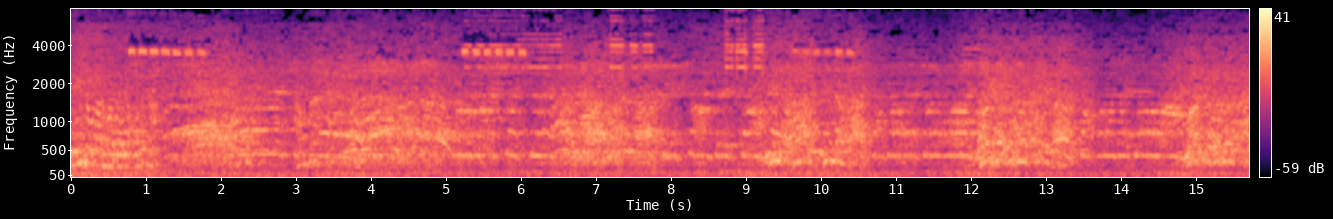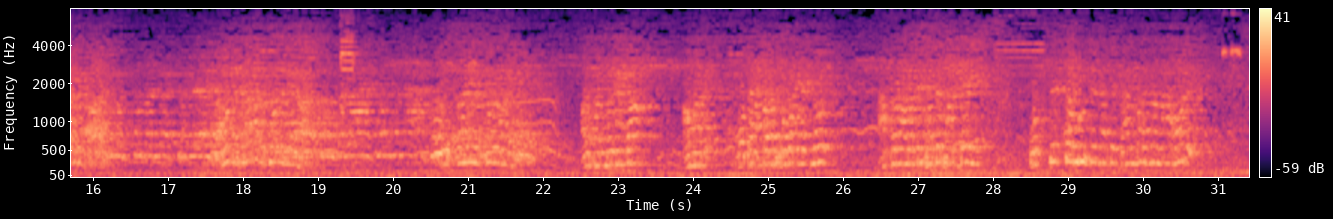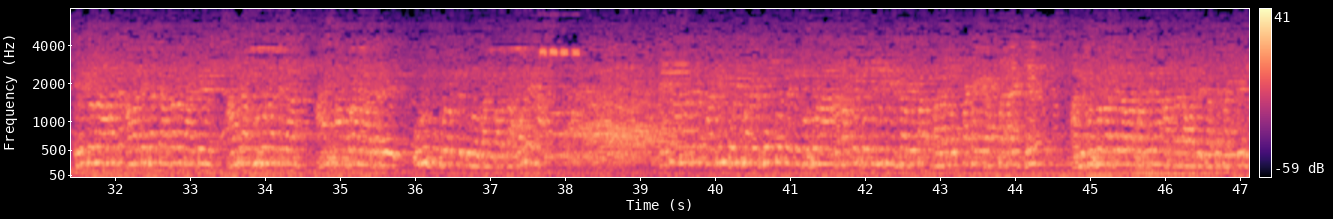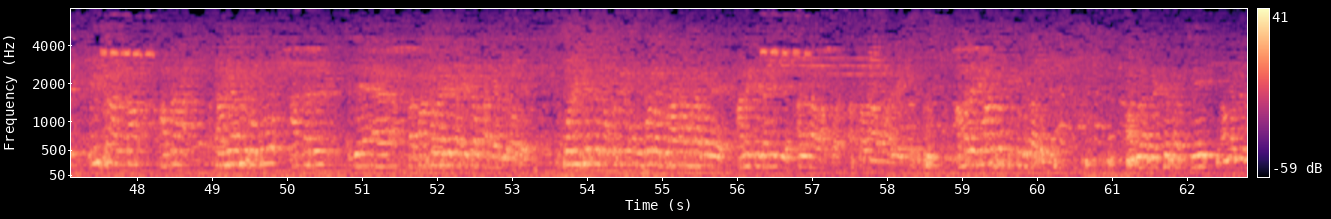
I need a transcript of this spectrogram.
এই জোগাড় বাজারে হবে না। আমরা আলহামদুলিল্লাহ আমার মতে আপনারা সবাই একমত আপনারা আমাদের সাথে থাকবেন প্রত্যেকটা মানুষের কাছে গান বাজনা না হয় এই জন্য আমরা ঘোষণা দিলাম আজ সাধারণ বাজারে পুরুষ উপলক্ষে কোনো গান বাজনা হবে না। এটা আমাদের স্বাধীন পরিবারের পক্ষ থেকে ঘোষণা আমাদের প্রতিনিধি হিসাবে পাঠাই পাঠাইছে আমি ঘোষণা দিলাম হবে না, আপনারা আমাদের সাথে থাকবেন। ইনশাআল্লাহ আমরা কামিয়াবি হব আপনাদের যে বাসনা যেটা এটাও কামিয়াবি হবে। পরিশেষে সকলের মঙ্গল কামনা করে, আমি কি জানি আল্লাহ আসসালামু আলাইকুম আমাদের ইমান শক্তি কথা বলছে আমরা দেখতে পাচ্ছি আমাদের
